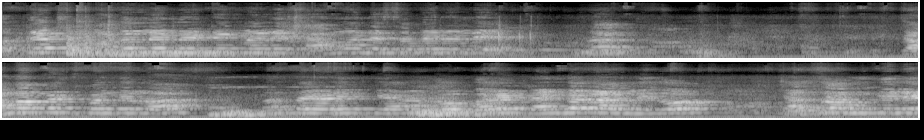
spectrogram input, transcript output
ಅಧ್ಯಕ್ಷ ಮೊದಲನೇ ಮೀಟಿಂಗ್ನಲ್ಲಿ ಸಾಮಾನ್ಯ ಸಭೆಯಲ್ಲಿ ಸರ್, ಜಮಾಪೇಟ್ ಬಂದಿಲ್ಲ ಅಂತ ಹೇಳಿಕ್ಕೆ ಏನಾದ್ರು ಬರೀ ಟೆಂಡರ್ ಆಗ್ಲಿ ಇದು ಕೆಲಸ ಮುಗಿಲಿ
